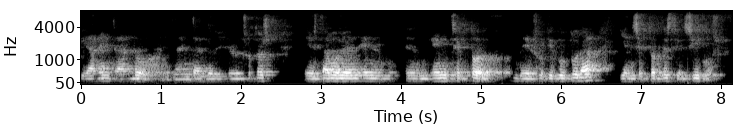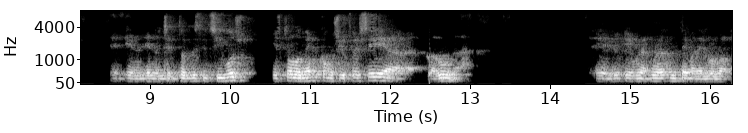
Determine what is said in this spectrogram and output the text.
irán entrando. entrando. Nosotros estamos en, el sector de fruticultura y en el sector de extensivos. En, el sector de extensivos esto lo ven como si fuese a la luna, eh, un tema de global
